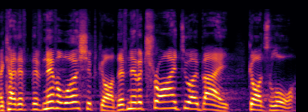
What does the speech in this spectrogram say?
Okay, they've, they've never worshipped God, they've never tried to obey God's law.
